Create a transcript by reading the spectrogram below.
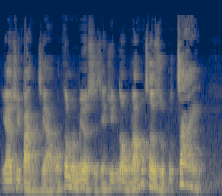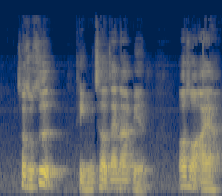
要去搬家，我根本没有时间去弄。然后车主不在，车主是停车在那边。然后说：“哎呀，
